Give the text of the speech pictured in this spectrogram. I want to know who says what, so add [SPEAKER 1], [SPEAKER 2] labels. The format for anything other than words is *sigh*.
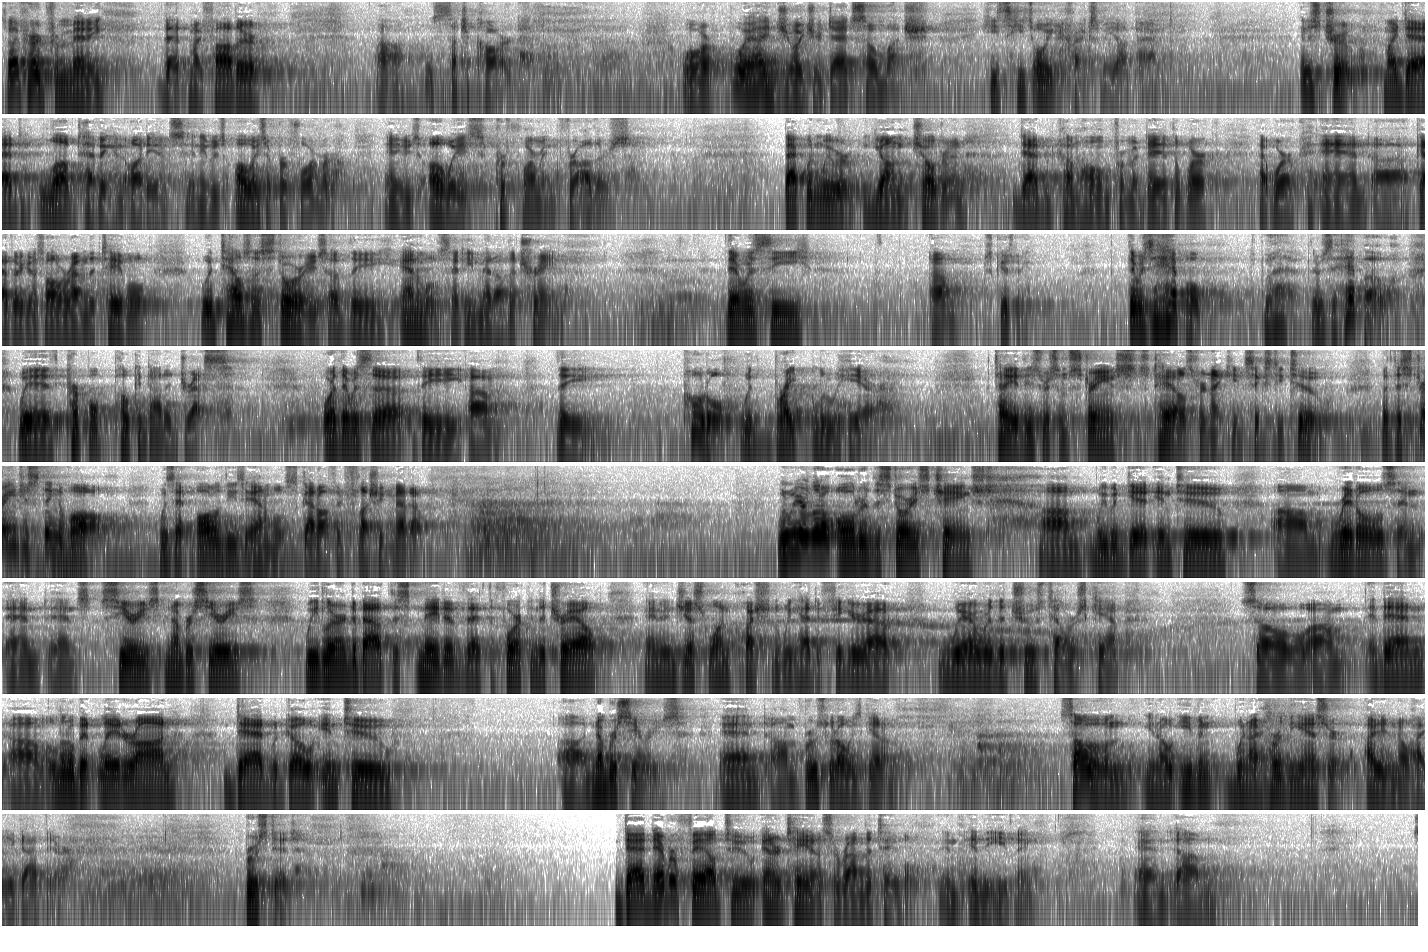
[SPEAKER 1] So I've heard from many that my father uh, was such a card. Or, boy, I enjoyed your dad so much. He's, he's always cracks me up. And it's true. My dad loved having an audience, and he was always a performer, and he was always performing for others. Back when we were young children, dad would come home from a day at the work at work and uh, gathering us all around the table, would tell us stories of the animals that he met on the train. There was the, um, excuse me, there was a hippo. *laughs* There was a hippo with purple polka dotted dress. Or there was the, the, um, the poodle with bright blue hair. I tell you, these were some strange tales for 1962. But the strangest thing of all was that all of these animals got off at Flushing Meadow. when we were a little older, the stories changed. Um, we would get into um, riddles and, and, and series, number series. We learned about this native at the fork in the trail, and in just one question, we had to figure out where were the truth tellers camp. So, um, and then um, a little bit later on, Dad would go into uh, number series, and um, Bruce would always get them. Some of them, you know, even when I heard the answer, I didn't know how you got there. Bruce did. Dad never failed to entertain us around the table in, in the evening. And um,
